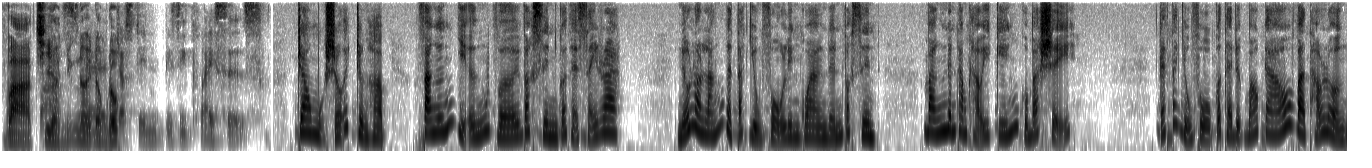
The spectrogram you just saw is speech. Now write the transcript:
và chỉ ở những nơi đông đúc. Trong một số ít trường hợp, phản ứng dị ứng với vaccine có thể xảy ra. Nếu lo lắng về tác dụng phụ liên quan đến vaccine, bạn nên tham khảo ý kiến của bác sĩ. Các tác dụng phụ có thể được báo cáo và thảo luận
